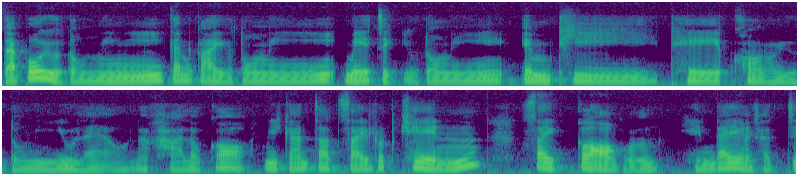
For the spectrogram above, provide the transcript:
แตปเปิลอยู่ตรงนี้กันไกลอยู่ตรงนี้เมจิกอยู่ตรงนี้ MT เทปของเราอยู่ตรงนี้อยู่แล้วนะคะ แล้วก็มีการจัดใส่รถเข็น ใส่กล่องเห็นได้อย่างชัดเจ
